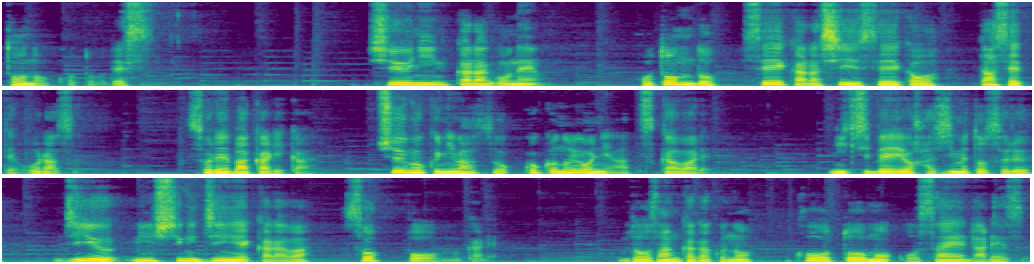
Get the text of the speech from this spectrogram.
とのことです。就任から5年、ほとんど成果らしい成果を出せておらず、そればかりか中国には属国のように扱われ、日米をはじめとする自由民主主義陣営からはそっぽを向かれ、不動産価格の高騰も抑えられず、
